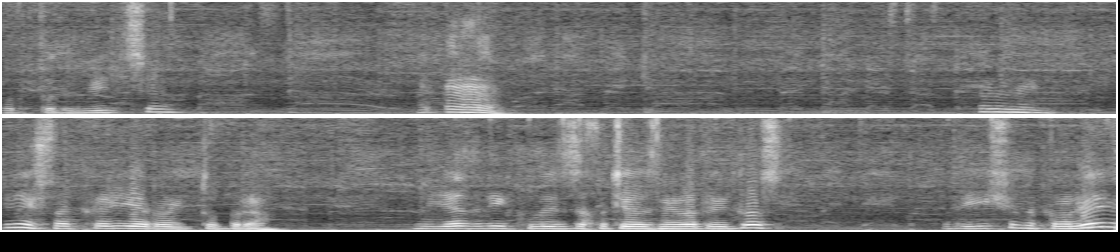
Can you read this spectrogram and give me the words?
От подивіться. Звісно, кар'єру ютубера. Я тоді колись захотів знімати відос. От Якщо не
